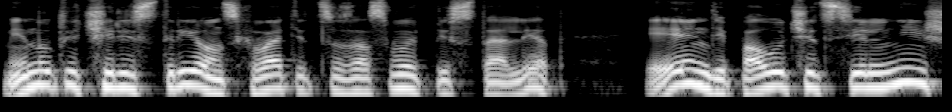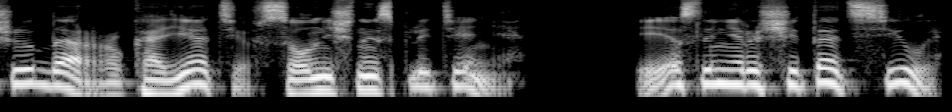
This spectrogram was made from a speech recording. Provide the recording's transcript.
Минуты через три он схватится за свой пистолет, и Энди получит сильнейший удар рукоятью в солнечное сплетение. И если не рассчитать силы,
